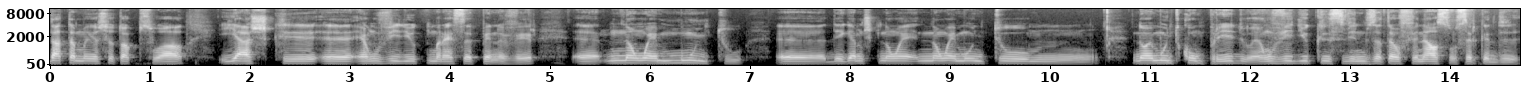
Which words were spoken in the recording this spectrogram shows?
dá também o seu toque pessoal e acho que é um vídeo que merece a pena ver. não é muito Uh, digamos que não é, não é muito hum, não é muito comprido, é um vídeo que se virmos até o final são cerca de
